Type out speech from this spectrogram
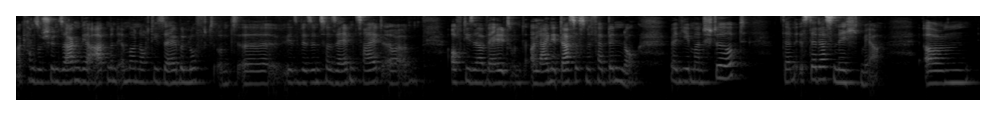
Man kann so schön sagen, wir atmen immer noch dieselbe Luft und äh, wir, wir, sind zur selben Zeit äh, auf dieser Welt und alleine das ist eine Verbindung wenn jemand stirbt, dann ist er das nicht mehr. Ähm,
